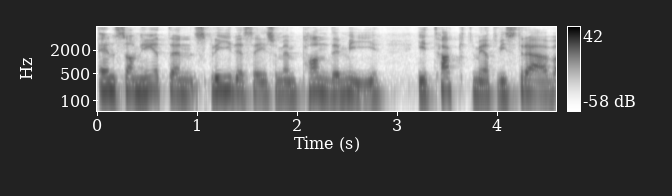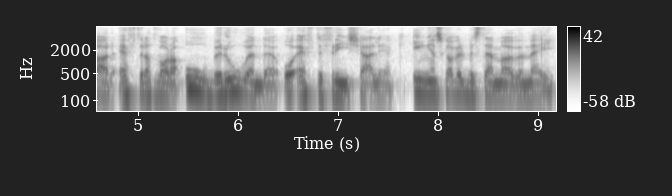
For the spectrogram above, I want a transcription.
Ensamheten sprider sig som en pandemi i takt med att vi strävar efter att vara oberoende och efter fri kärlek. Ingen ska väl bestämma över mig.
